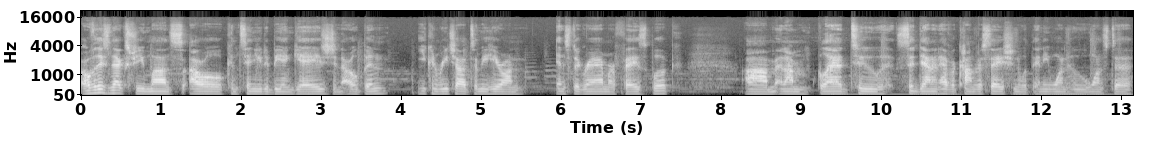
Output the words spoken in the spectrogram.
Over these next few months, I will continue to be engaged and open. You can reach out to me here on Instagram or Facebook. Um, and I'm glad to sit down and have a conversation with anyone who wants to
